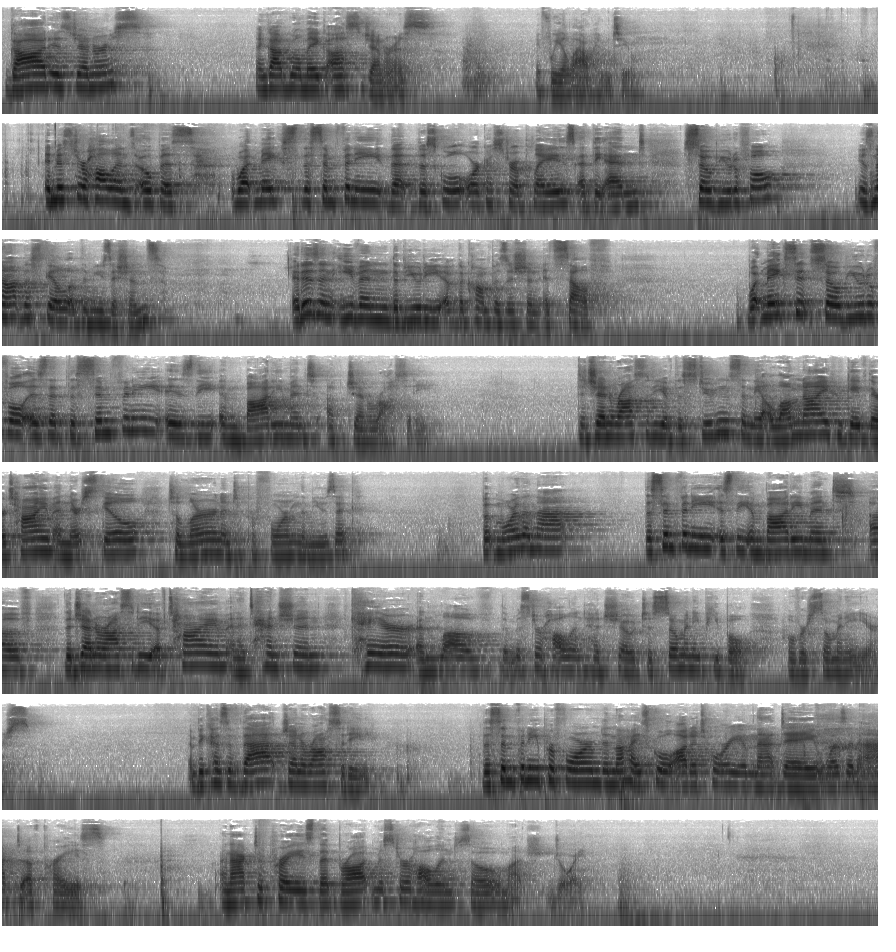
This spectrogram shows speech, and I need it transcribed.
God is generous, and God will make us generous if we allow Him to. In Mr. Holland's opus, what makes the symphony that the school orchestra plays at the end so beautiful is not the skill of the musicians. It isn't even the beauty of the composition itself. What makes it so beautiful is that the symphony is the embodiment of generosity. The generosity of the students and the alumni who gave their time and their skill to learn and to perform the music. But more than that, the symphony is the embodiment of the generosity of time and attention, care and love that Mr. Holland had showed to so many people over so many years. And because of that generosity, the symphony performed in the high school auditorium that day was an act of praise, an act of praise that brought Mr. Holland so much joy.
